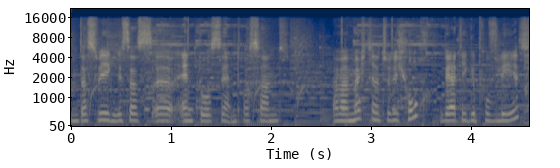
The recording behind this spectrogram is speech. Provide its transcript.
Und deswegen ist das äh, endlos sehr interessant. Weil man möchte natürlich hochwertige Pouvelets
